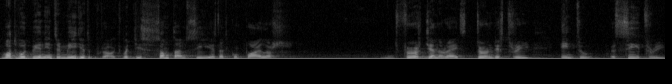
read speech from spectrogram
What would be an intermediate approach? What you sometimes see is that compilers first generate, turn this tree into a C tree,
